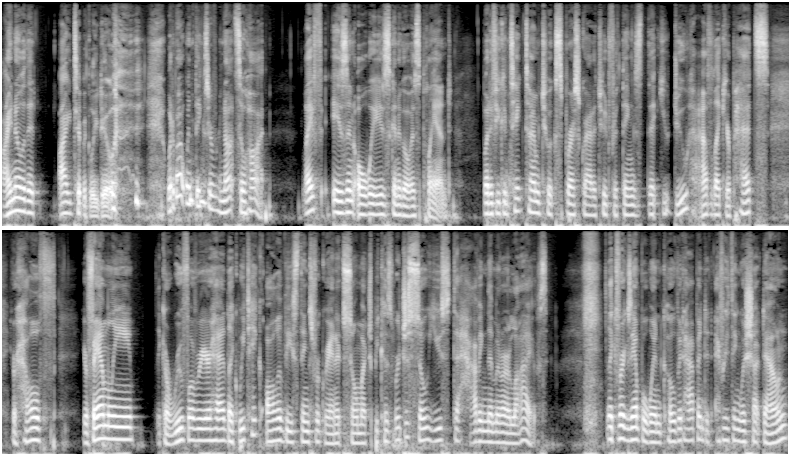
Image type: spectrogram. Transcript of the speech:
I know that I typically do. what about when things are not so hot? Life isn't always going to go as planned. But if you can take time to express gratitude for things that you do have, like your pets, your health, your family, like a roof over your head, like we take all of these things for granted so much because we're just so used to having them in our lives. Like, for example, when COVID happened and everything was shut down,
